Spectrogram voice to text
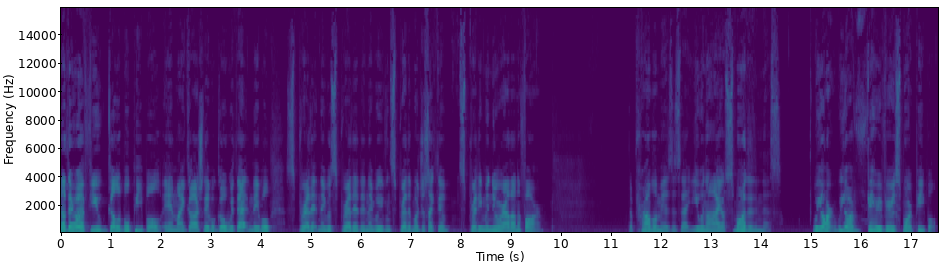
Now, there are a few gullible people, and my gosh, they will go with that and they will spread it and they will spread it and they will even spread it more, just like they're spreading manure out on a farm. The problem is, is that you and I are smarter than this. We are. We are very, very smart people.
